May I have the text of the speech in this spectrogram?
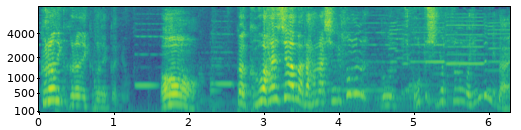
그러니까, 그러니까, 그러니까요. 어. 그니까 그거 한 시간마다 하나 신경 쓰는, 뭐, 그것도 신경 쓰는 거 힘듭니다.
